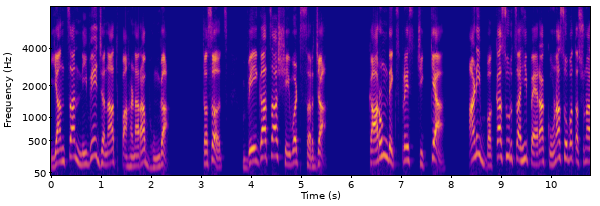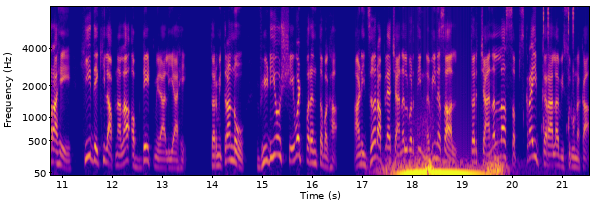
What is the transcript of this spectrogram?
यांचा निवेजनात पाहणारा भुंगा तसंच वेगाचा शेवट सर्जा कारुंड एक्सप्रेस चिक्क्या आणि बकासूरचाही पॅरा कोणासोबत असणार आहे ही देखील आपणाला अपडेट मिळाली आहे. तर मित्रांनो व्हिडिओ शेवटपर्यंत बघा. आणि जर आपल्या चॅनलवरती नवीन असाल तर चॅनलला सबस्क्राईब करायला विसरू नका.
